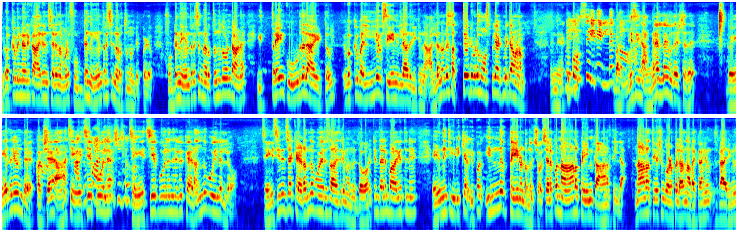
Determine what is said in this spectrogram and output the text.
ഇവക്ക് പിന്നെ ഒരു കാര്യം വെച്ചാൽ നമ്മൾ ഫുഡ് നിയന്ത്രിച്ച് നിർത്തുന്നുണ്ട് ഇപ്പോഴും. ഫുഡ് നിയന്ത്രിച്ച് നിർത്തുന്നത് കൊണ്ടാണ് ഇത്രയും കൂടുതലായിട്ടും ഇവക്ക് വലിയ സീൻ ഇല്ലാതിരിക്കുന്നത് അല്ലെന്നുണ്ടെങ്കിൽ സത്യമായിട്ട് ഇവൾ ഹോസ്പിറ്റലിൽ അഡ്മിറ്റ് ആവണം. നിനക്കിപ്പോ വലിയ സീൻ ഇല്ലെന്നോ വലിയ സീൻ അങ്ങനെയല്ല ഉദ്ദേശിച്ചത്. വേദനയുണ്ട്. പക്ഷെ ആ ചേച്ചിയെ പോലെ ചേച്ചിയെ പോലെ നിനക്ക് കിടന്നു പോയില്ലല്ലോ ചേച്ചി എന്ന് വെച്ചാൽ കിടന്നു പോയൊരു സാഹചര്യം വന്നു ഡോർക്ക് എന്തായാലും ഭാഗ്യത്തിന് എഴുന്നേറ്റ് ഇരിക്കാം. ഇപ്പൊ ഇന്ന് പെയിൻ ഉണ്ടെന്ന് വെച്ചോ. ചിലപ്പോൾ നാളെ പെയിൻ കാണത്തില്ല. നാളെ അത്യാവശ്യം കുഴപ്പമില്ലാതെ നടക്കാനും കാര്യങ്ങൾ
